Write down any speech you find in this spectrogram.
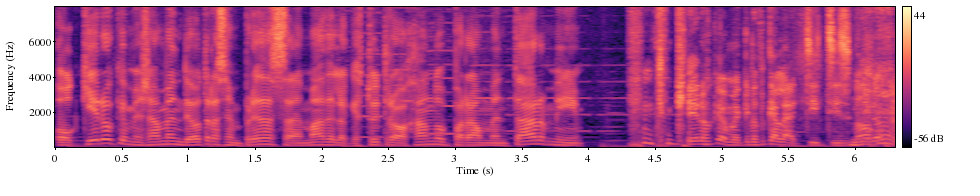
o quiero que me llamen de otras empresas además de la que estoy trabajando para aumentar mi... Quiero que me crezca la chichis. No, Quiero que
